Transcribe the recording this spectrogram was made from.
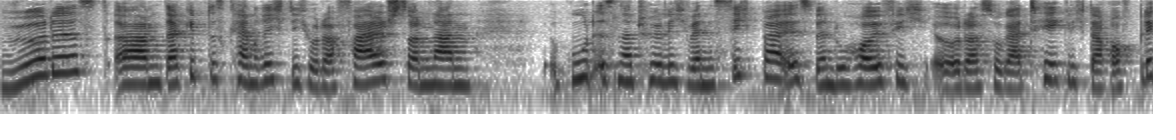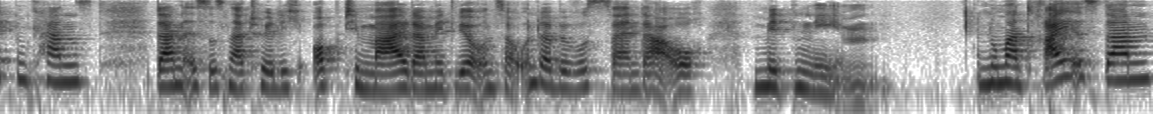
würdest. Ähm, da gibt es kein richtig oder falsch, sondern Gut ist natürlich, wenn es sichtbar ist, wenn du häufig oder sogar täglich darauf blicken kannst, dann ist es natürlich optimal, damit wir unser Unterbewusstsein da auch mitnehmen. Nummer drei ist dann,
